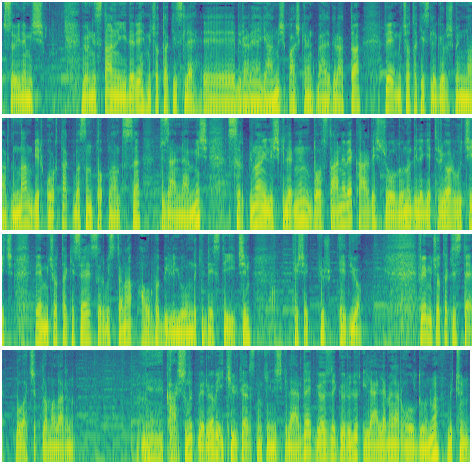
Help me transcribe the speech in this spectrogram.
söylemiş. Yunanistan lideri Mitsotakis ile e, bir araya gelmiş başkent Belgrad'da ve Mitsotakis ile görüşmenin ardından bir ortak basın toplantısı düzenlenmiş. Sırp-Yunan ilişkilerinin dostane ve kardeşçe olduğunu dile getiriyor Vučić ve Mitsotakis'e Sırbistan'a Avrupa Birliği yolundaki desteği için teşekkür ediyor. Ve Mitsotakis de bu açıklamaların e, karşılık veriyor ve iki ülke arasındaki ilişkilerde gözle görülür ilerlemeler olduğunu, bütün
